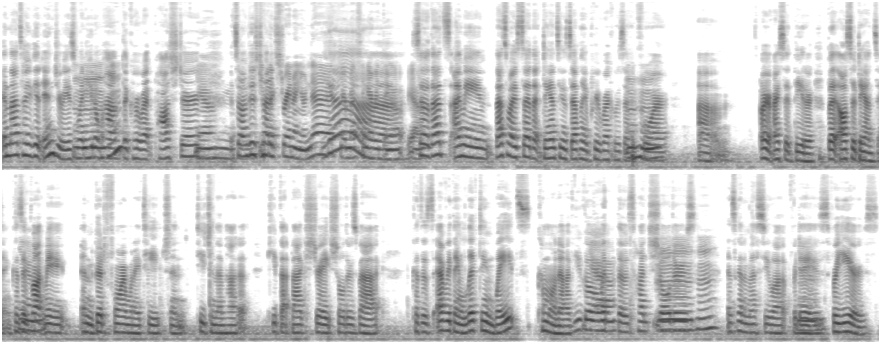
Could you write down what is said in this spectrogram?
and that's how you get injuries when you don't have Mhm. the correct posture. Yeah, And so I'm just you trying to. strain on your neck. Yeah. You're messing everything up. Yeah. So that's I mean that's why I said that dancing is definitely a prerequisite Mhm. for. Um, or I said theater, but also dancing because it brought me in good form when I teach and teaching them how to keep that back straight, shoulders back. Because it's everything lifting weights. Come on now, if you go Yeah. with those hunched shoulders, Mhm. it's gonna mess you up for Yeah. days, for years.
